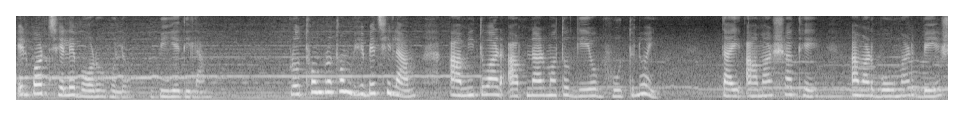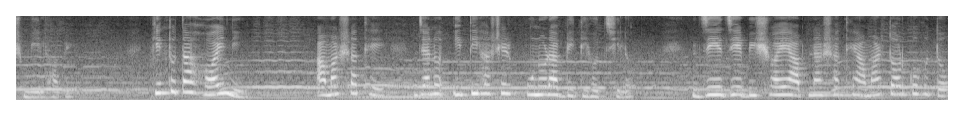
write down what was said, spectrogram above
এরপর ছেলে বড় হলো, বিয়ে দিলাম। প্রথম প্রথম ভেবেছিলাম, আমি তো আর আপনার মতো গেও ভূত নই, তাই আমার সাথে আমার বৌমার বেশ মিল হবে। কিন্তু তা হয়নি। আমার সাথে যেন ইতিহাসের পুনরাবৃত্তি হচ্ছিল। যে যে বিষয়ে আপনার সাথে আমার তর্ক হতো,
